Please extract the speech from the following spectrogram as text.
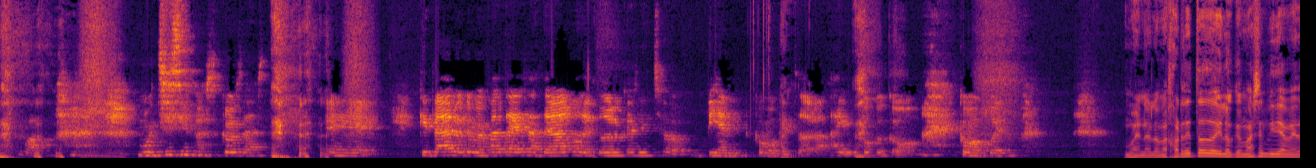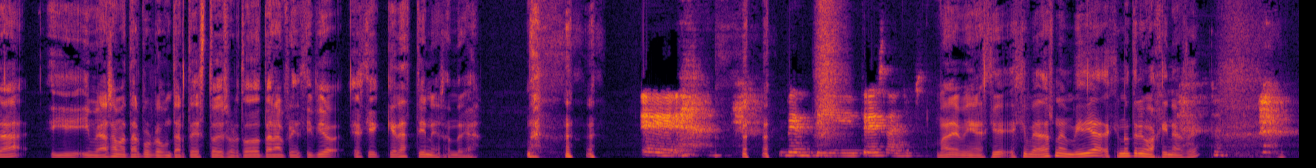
muchísimas cosas. Eh, quizá lo que me falta es hacer algo de todo lo que has dicho bien, como que todo, hay un poco como, como puedo. Bueno, lo mejor de todo y lo que más envidia me da, y, me vas a matar por preguntarte esto, y sobre todo tan al principio, es que ¿qué edad tienes, Andrea? Eh, 23 años. Madre mía, es que, es que me das una envidia, es que no te lo imaginas, ¿eh?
